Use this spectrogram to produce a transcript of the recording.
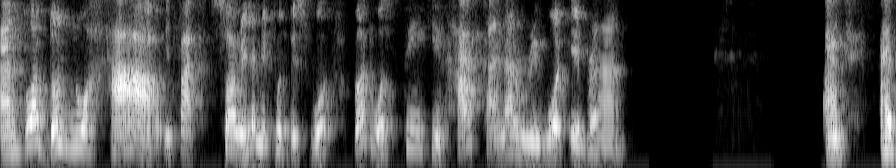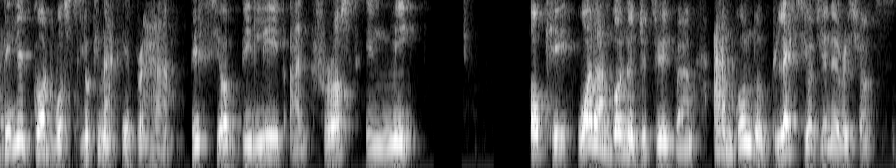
And God don't know how. In fact, sorry, let me put this word. God was thinking, how can I reward Abraham? And I believe God was looking at Abraham. This is your belief and trust in me. Okay, what I'm going to do to Abraham, I'm going to bless your generations.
